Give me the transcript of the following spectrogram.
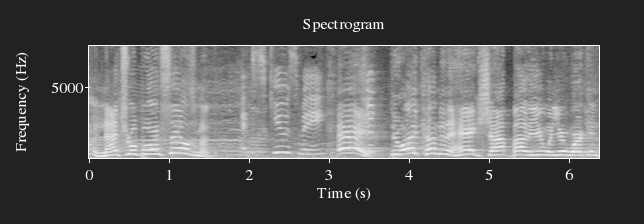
I'm a natural born salesman. Excuse me. Hey, do I come to the hag shop bother you when you're working?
